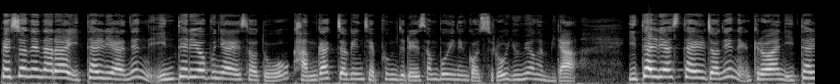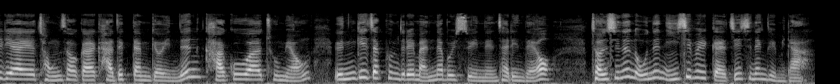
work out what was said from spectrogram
패션의 나라 이탈리아는 인테리어 분야에서도 감각적인 제품들을 선보이는 것으로 유명합니다. 이탈리아 스타일전은 그러한 이탈리아의 정서가 가득 담겨 있는 가구와 조명, 은기 작품들을 만나볼 수 있는 자리인데요. 전시는 오는 20일까지 진행됩니다.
